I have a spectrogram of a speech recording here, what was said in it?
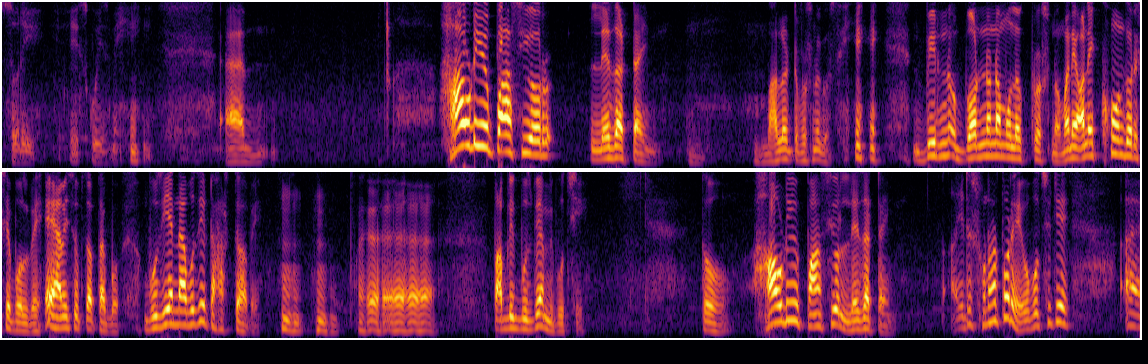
sorry excuse me how do you pass your leisure time ভালো একটা প্রশ্ন করছি। বীর্ণ- বর্ণনামূলক প্রশ্ন মানে অনেকক্ষণ ধরে সে বলবে হ্যাঁ আমি চুপচাপ থাকব। বুঝিয়ে না বুঝিয়ে একটু হাসতে হবে। পাবলিক বুঝবে, আমি বুঝছি। তো how do you pass your leisure time এটা শোনার পরে ও বলছে যে I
